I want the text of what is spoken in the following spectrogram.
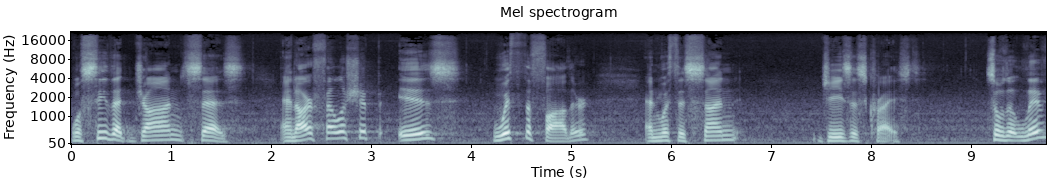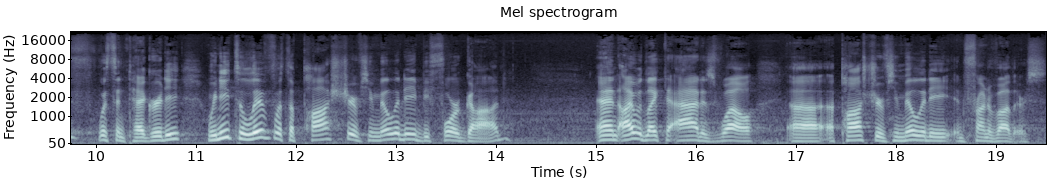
we'll see that John says, And our fellowship is with the Father and with His Son, Jesus Christ. So, to live with integrity, we need to live with a posture of humility before God. And I would like to add as well uh, a posture of humility in front of others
